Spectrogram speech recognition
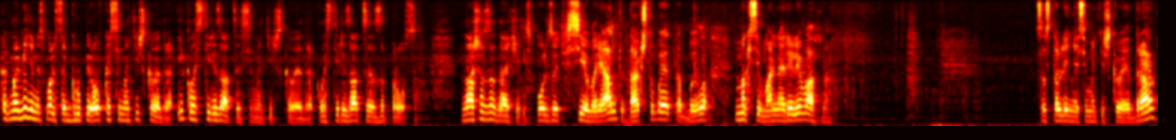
Как мы видим, используется группировка семантического ядра и кластеризация семантического ядра, кластеризация запросов. Наша задача использовать все варианты так, чтобы это было максимально релевантно. Составление семантического ядра,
